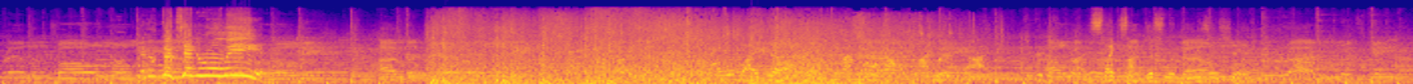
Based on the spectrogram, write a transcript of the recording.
friends all The General Lee! I'm the General Oh my god. I'm low health, I would have died. I'll never It's like some whistling you bees and down shit.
